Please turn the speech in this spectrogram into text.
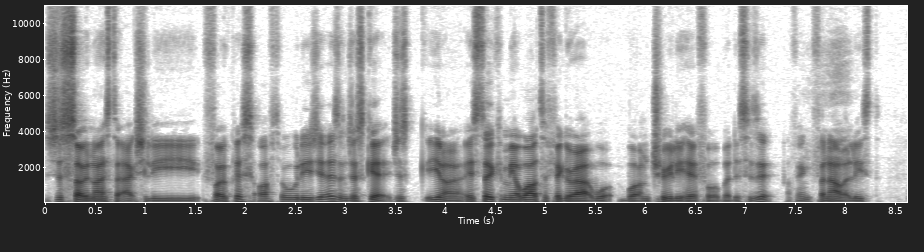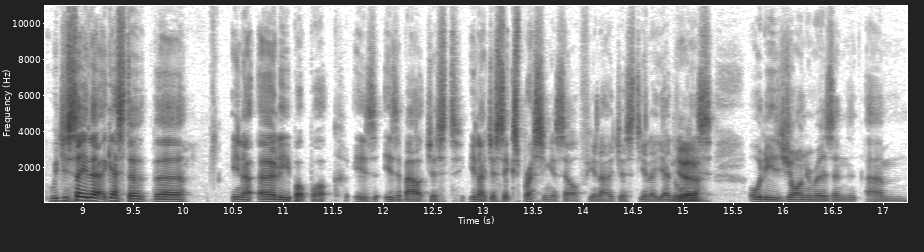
it's just so nice to actually focus after all these years and just get just you know it's taken me a while to figure out what what I'm truly here for, but this is it. I think for now at least. Would you say that I guess the the you know early Bok Bok is is about just you know just expressing yourself. You know, just you know you had all Yeah. these all these genres and um,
